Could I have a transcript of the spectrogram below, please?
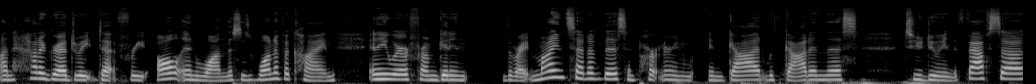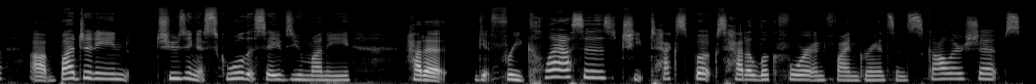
on how to graduate debt free all in one. This is one of a kind, anywhere from getting the right mindset of this and partnering in God with God in this to doing the FAFSA, uh, budgeting, choosing a school that saves you money, how to get free classes, cheap textbooks, how to look for and find grants and scholarships.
